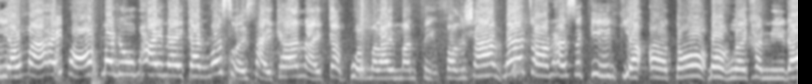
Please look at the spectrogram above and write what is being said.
เลี้ยวมาให้พร้อมมา แค่ไหนกับพวงมาลัยมันติฟังก์ชันหน้าจอทัชสกรีนเกียร์ออโต้บอกเลยคันนี้ได้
